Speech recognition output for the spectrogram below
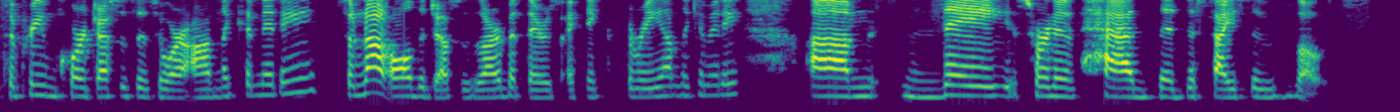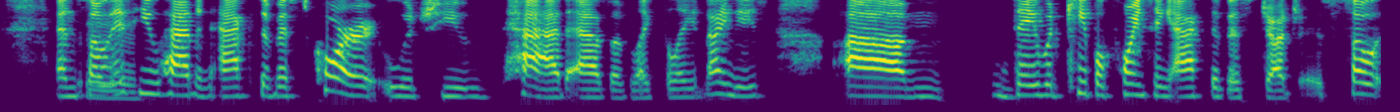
supreme court justices who are on the committee. So not all the justices are but there's i think three on the committee. Um, they sort of had the decisive votes. And so Mm. if you had an activist court which you had as of like the late 90s um, they would keep appointing activist judges. So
